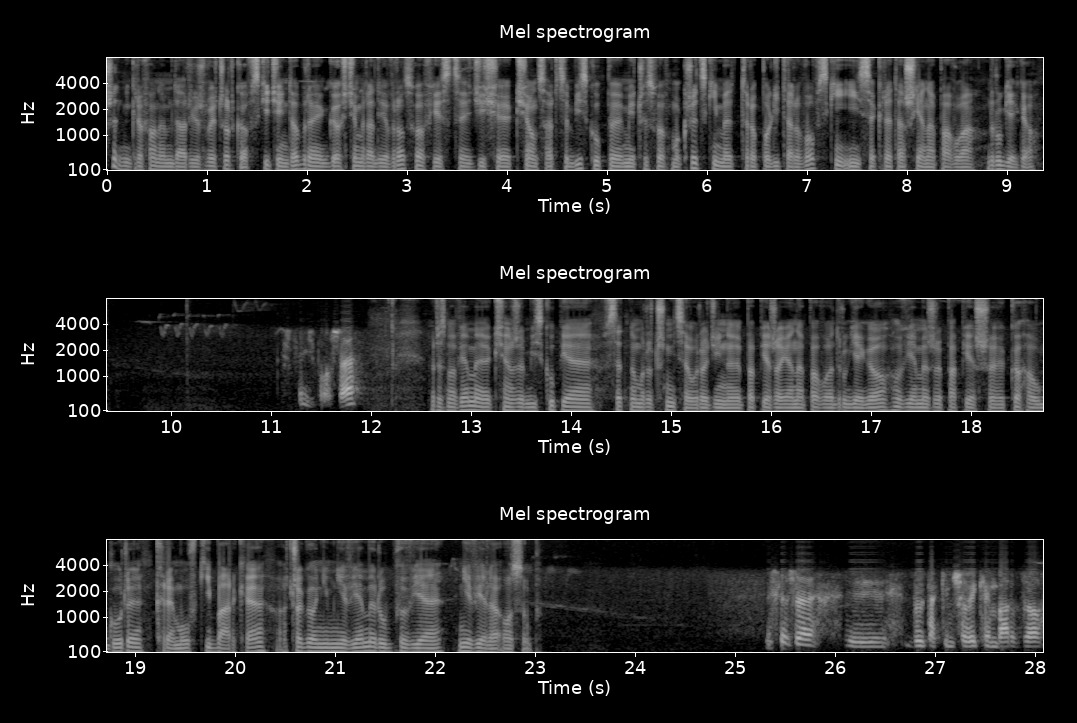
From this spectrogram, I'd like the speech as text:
Przed mikrofonem Dariusz Wieczorkowski. Dzień dobry. Gościem Radia Wrocław jest dziś ksiądz arcybiskup Mieczysław Mokrzycki, metropolita lwowski i sekretarz Jana Pawła II. Szczęść Boże. Rozmawiamy, księże biskupie, w setną rocznicę urodzin papieża Jana Pawła II. Wiemy, że papież kochał góry, kremówki, barkę, a czego o nim nie wiemy lub wie niewiele osób. Myślę, że y, był takim człowiekiem bardzo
